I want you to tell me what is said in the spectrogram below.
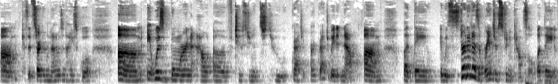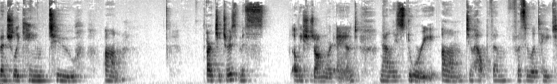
Um, because it started when I was in high school. Um, it was born out of two students who gradu- are graduated now. Um, but they it was started as a branch of student council, but they eventually came to um, our teachers, Miss Alicia Jongward and Natalie Story, um, to help them facilitate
